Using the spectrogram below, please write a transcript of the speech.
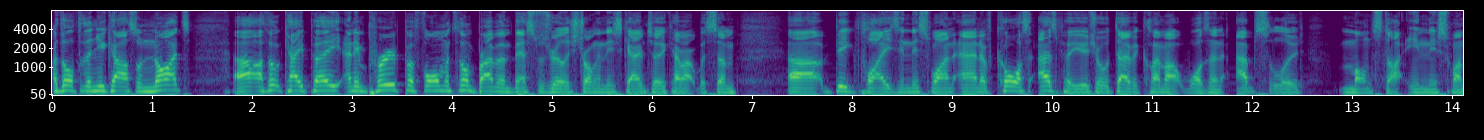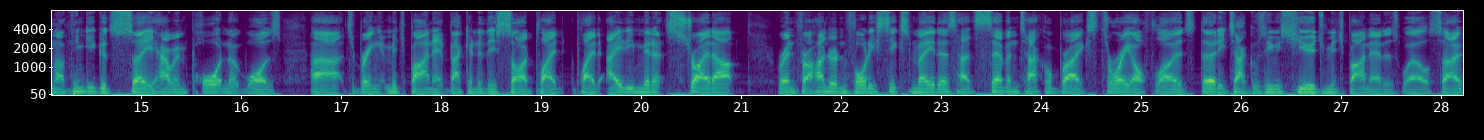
I thought for the Newcastle Knights, uh, I thought KP, an improved performance. I thought Bradman Best was really strong in this game too. Came up with some uh, big plays in this one. And of course, as per usual, David Klemmer was an absolute monster in this one. I think you could see how important it was uh, to bring Mitch Barnett back into this side. Played played 80 minutes straight up. Ran for 146 metres, had seven tackle breaks, three offloads, 30 tackles. He was huge, Mitch Barnett as well. So,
